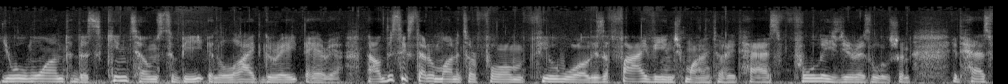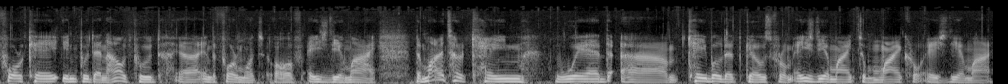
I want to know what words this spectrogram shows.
you will want the skin tones to be in a light gray area. Now, this external monitor from Feelworld is a 5-inch monitor. It has full HD resolution. It has 4K input input and output uh, in the format of HDMI. The monitor came with a um, cable that goes from HDMI to micro HDMI.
